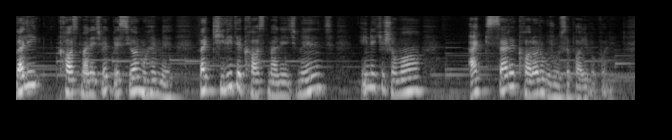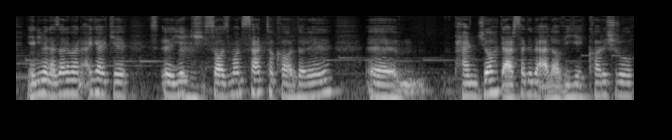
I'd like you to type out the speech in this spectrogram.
ولی cost management بسیار مهمه و کلید cost management اینه که شما اکثر کارا رو برون سپاری بکنید. یعنی به نظر من اگر که یک سازمان 100 تا کار داره 50 درصد به علاوه کارش رو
